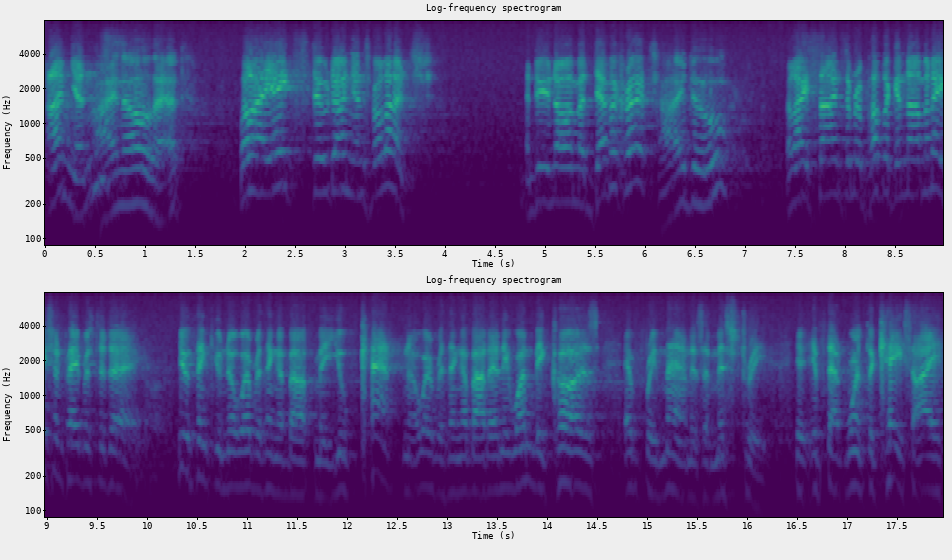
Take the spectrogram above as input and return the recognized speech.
onions. I know that. Well, I ate stewed onions for lunch. And do you know I'm a Democrat? I do. Well, I signed some Republican nomination papers today. You think you know everything about me. You can't know everything about anyone because every man is a mystery. If that weren't the case, I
